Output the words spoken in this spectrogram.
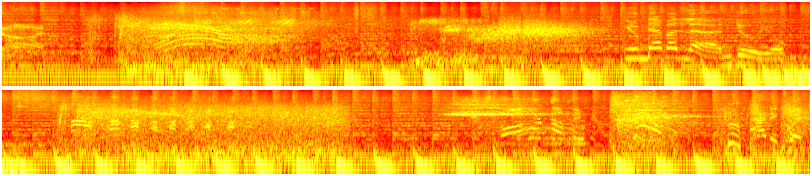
it on. You never learn, do you? All or nothing! Adequate.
